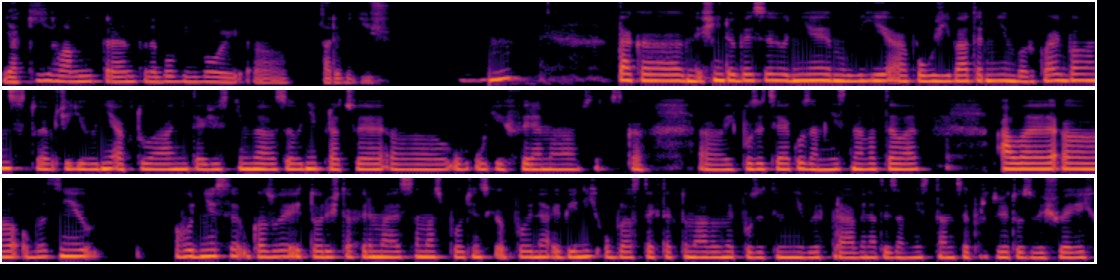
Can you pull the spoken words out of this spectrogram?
Jaký hlavní trend nebo vývoj eh, tady vidíš? Hmm. Tak eh, v dnešní době se hodně mluví a používá termín work-life balance, to je určitě hodně aktuální, takže s tím eh, se hodně pracuje u, u těch firm a z hlediska jejich pozice jako zaměstnavatele. Ale obecně hodně se ukazuje i to, když ta firma je sama společensky odpovědná i v jiných oblastech, tak to má velmi pozitivní vliv právě na ty zaměstnance, protože to zvyšuje jejich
